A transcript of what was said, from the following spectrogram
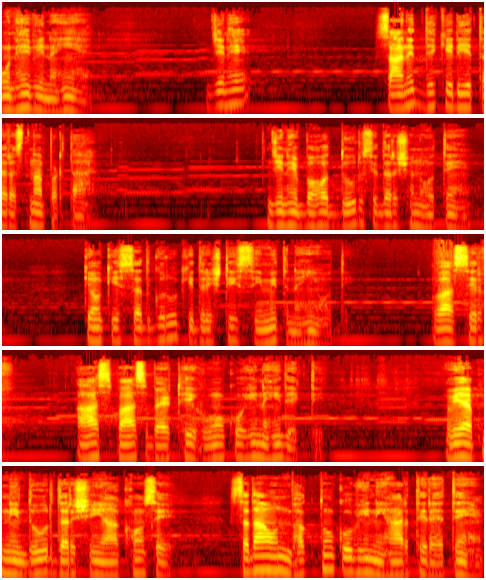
उन्हें भी नहीं है। जिन्हें सानिध्य के लिए तरसना पड़ता है। जिन्हें बहुत दूर से दर्शन होते हैं, क्योंकि सदगुरु की दृष्टि सीमित नहीं होती। वह सिर्फ़ आसपास बैठे हुओं को ही नहीं देखती। वे अपनी दूरदर्शी आँखों से सदा उन भक्तों को भी निहारते रहते हैं,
